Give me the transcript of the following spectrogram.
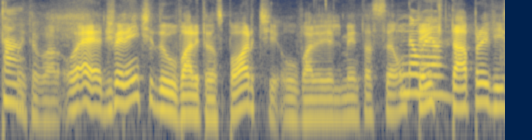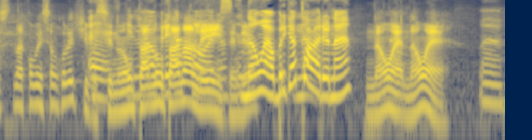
Tá. O intervalo. É, diferente do vale transporte, o vale alimentação Não tem é- que estar previsto na convenção coletiva. É, senão não ele tá, não é não tá na lei, obrigatório. entendeu? Não é obrigatório, né? Não é, não é. É.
